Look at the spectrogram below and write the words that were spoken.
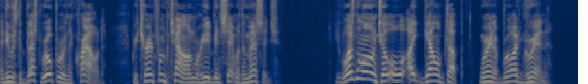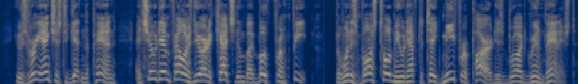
and who was the best roper in the crowd, returned from town where he had been sent with a message. It wasn't long till old Ike galloped up, wearing a broad grin. He was very anxious to get in the pen, and show them fellers the art of catching them by both front feet. But when his boss told him he would have to take me for a pard, his broad grin vanished.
